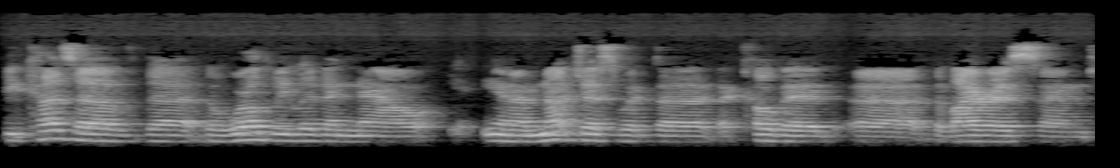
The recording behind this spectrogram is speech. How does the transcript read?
because of the the world we live in now, you know, not just with the the COVID, uh, the virus and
